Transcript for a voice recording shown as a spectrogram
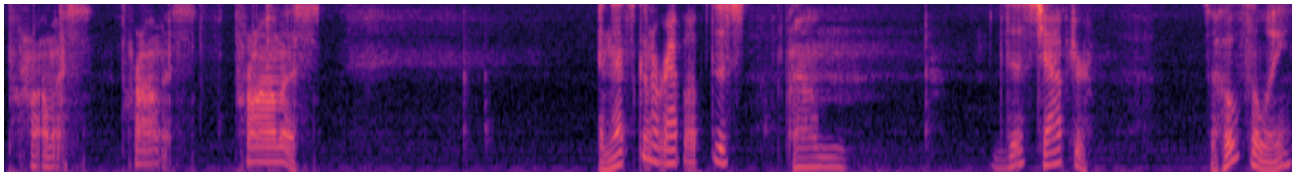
Promise. Promise. Promise and that's going to wrap up this um, this chapter. So hopefully,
